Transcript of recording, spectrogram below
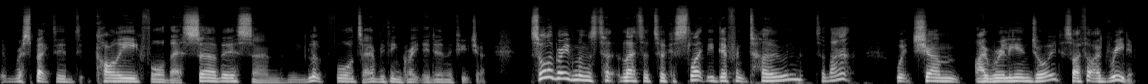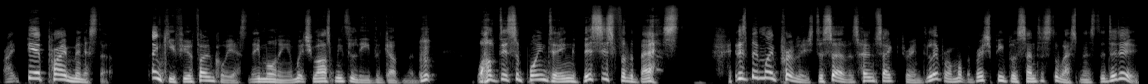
respected colleague for their service, and we look forward to everything great they do in the future. Suella Braverman's t- letter took a slightly different tone to that, which um, I really enjoyed. So I thought I'd read it. Right, dear Prime Minister, thank you for your phone call yesterday morning in which you asked me to leave the government. While disappointing, this is for the best. It has been my privilege to serve as Home Secretary and deliver on what the British people have sent us to Westminster to do.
